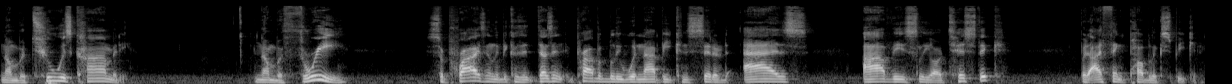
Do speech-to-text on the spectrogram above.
Number two is comedy. Number three surprisingly, because it doesn't probably would not be considered as obviously artistic, but I think public speaking.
